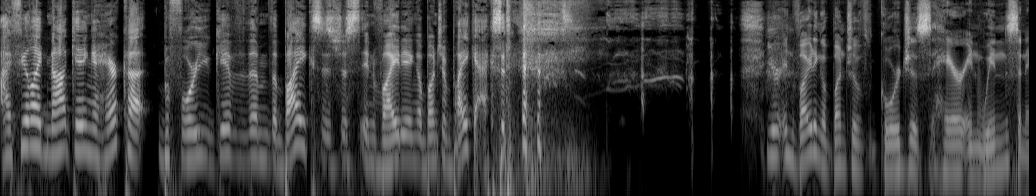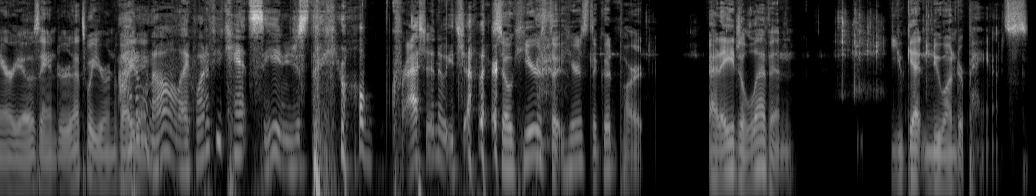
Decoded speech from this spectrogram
I feel like not getting a haircut before you give them the bikes is just inviting a bunch of bike accidents. You're inviting a bunch of gorgeous hair in wind scenarios, Andrew. That's what you're inviting. I don't know. Like, what if you can't see and you just think you all crash into each other? So here's the here's the good part. At age 11, you get new underpants.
